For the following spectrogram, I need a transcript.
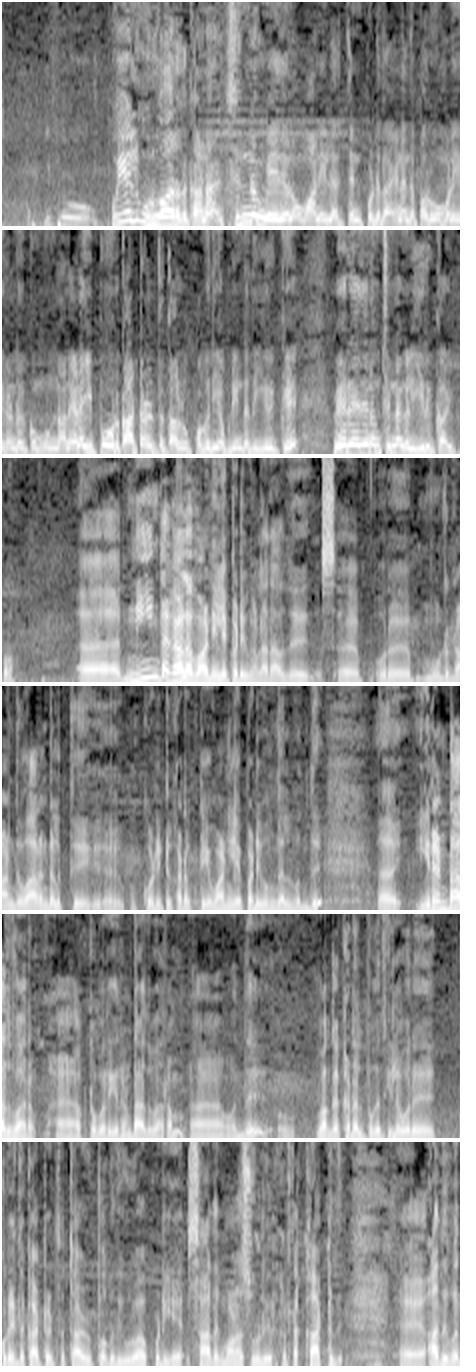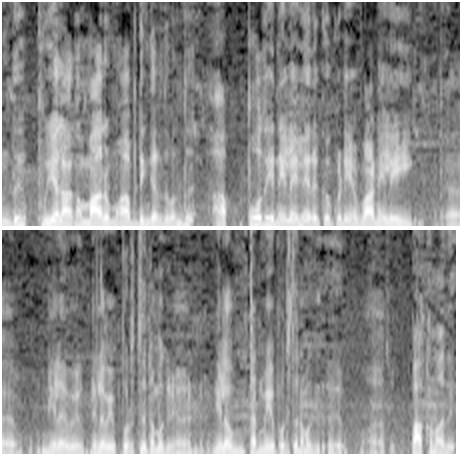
இப்போ புயல் உருவாகிறதுக்கான சின்னம் ஏதேனும் வானிலை தென்படுதா? ஏன்னா இந்த பருவமழை இரண்டுக்கும் முன்னால். ஏன்னா இப்போ ஒரு காற்றழுத்த தாழ்வு பகுதி அப்படின்றது இருக்கு. வேற ஏதேனும் சின்னங்கள் இருக்கா இப்போ? நீண்ட கால வானிலை படிவங்கள் அதாவது ஒரு மூன்று நான்கு வாரங்களுக்கு கோடிட்டு காட்டக்கூடிய வானிலை படிவங்கள் வந்து இரண்டாவது வாரம் அக்டோபர் இரண்டாவது வாரம் வந்து வங்கக்கடல் பகுதியில் ஒரு குறைந்த காற்றழுத்த தாழ்வு பகுதி உருவாக்கக்கூடிய சாதகமான சூழல் இருக்கிறதா காட்டுது. அது வந்து புயலாக மாறுமா அப்படிங்கிறது வந்து அப்போதைய நிலையில் இருக்கக்கூடிய வானிலை நிலவை நிலவை பொறுத்து நமக்கு நிலவும் தன்மையை பொறுத்து நமக்கு பார்க்கணும் அது.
